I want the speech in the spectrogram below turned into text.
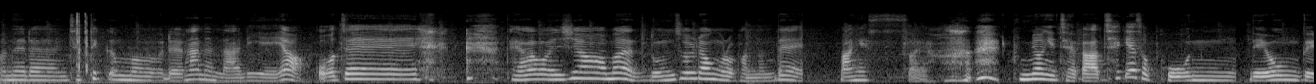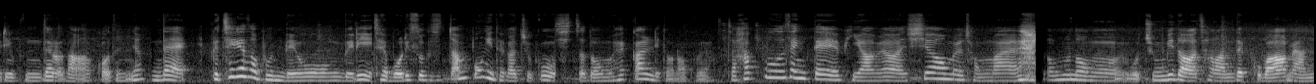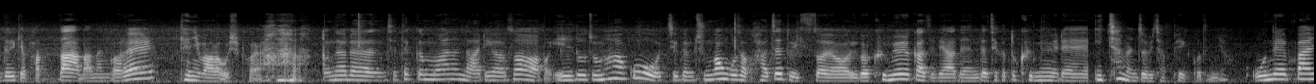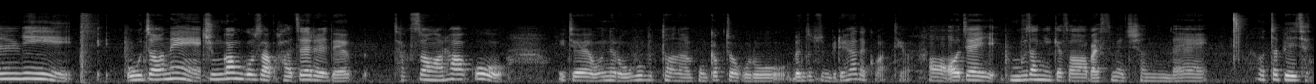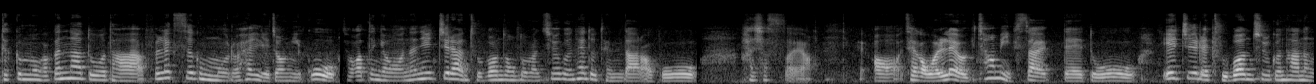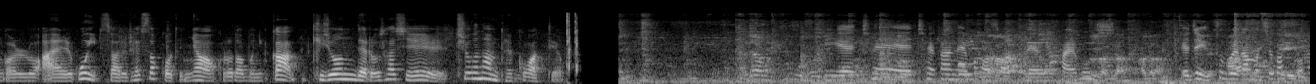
오늘은 재택근무를 하는 날이에요. 어제 대학원 시험은 논술형으로 봤는데 망했어 요. 분명히 제가 책에서 본 내용들이 문제로 나왔거든요. 근데 그 책에서 본 내용들이 제 머릿속에서 짬뽕이 돼가지고 진짜 너무 헷갈리더라고요. 진짜 학부생 때에 비하면 시험을 정말 너무너무 뭐 준비도 잘 안 됐고 마음에 안 들게 봤다라는 거를 괜히 말하고 싶어요. 오늘은 재택근무하는 날이어서 일도 좀 하고 지금 중간고사 과제도 있어요. 이걸 금요일까지 내야 되는데 제가 또 금요일에 2차 면접이 잡혀 있거든요. 오늘 빨리 오전에 중간고사 과제를 내 작성을 하고 이제 오늘 오후부터는 본격적으로 면접 준비를 해야 될 것 같아요. 어, 제 본부장님께서 말씀해 주셨는데 어차피 재택근무가 끝나도 다 flex 근무를 할 예정이고 저 같은 경우는 일주일에 한 두 번 정도만 출근해도 된다라고 하셨어요. 어, 제가 원래 여기 처음에 입사할 때도 일주일에 두 번 출근하는 걸로 알고 입사를 했었거든요. 그러다 보니까 기존대로 사실 출근하면 될 것 같아요. 우리의 최애 최간의 버섯 매우 칼국수. 예전 유튜브에도 한번 찍었어.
